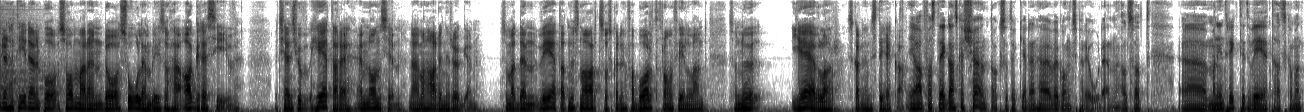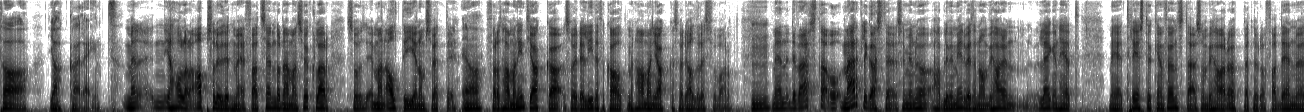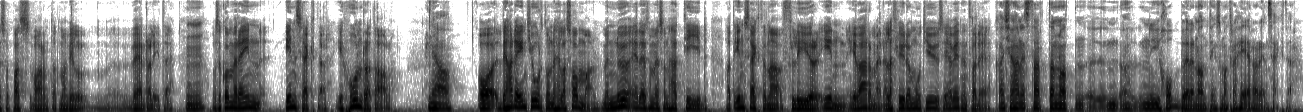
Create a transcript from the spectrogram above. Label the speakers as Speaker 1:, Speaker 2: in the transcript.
Speaker 1: ju den här tiden på sommaren då solen blir så här aggressiv. Det känns ju hetare än någonsin när man har den i ryggen. Som att den vet att nu snart så ska den få bort från Finland. Så nu jävlar ska den steka.
Speaker 2: Ja, fast det är ganska skönt också tycker jag den här övergångsperioden. Alltså att eh, man inte riktigt vet att ska man ta jacka eller inte.
Speaker 1: Men jag håller absolut inte med, för att sen då när man cyklar så är man alltid genomsvettig.
Speaker 2: Ja.
Speaker 1: För att har man inte jacka så är det lite för kallt, men har man jacka så är det alldeles för varmt.
Speaker 2: Mm.
Speaker 1: Men det värsta och märkligaste som jag nu har blivit medveten om, vi har en lägenhet med tre stycken fönster som vi har öppet nu då, för att det ännu är så pass varmt att man vill vädra lite.
Speaker 2: Mm.
Speaker 1: Och så kommer det in insekter i hundratal.
Speaker 2: Ja.
Speaker 1: Och det hade jag inte gjort under hela sommaren. Men nu är det som en sån här tid att insekterna flyr in i värmen. Eller flyr de mot ljuset? Jag vet inte vad det är.
Speaker 2: Kanske har ni startat något ny hobby eller någonting som attraherar insekter?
